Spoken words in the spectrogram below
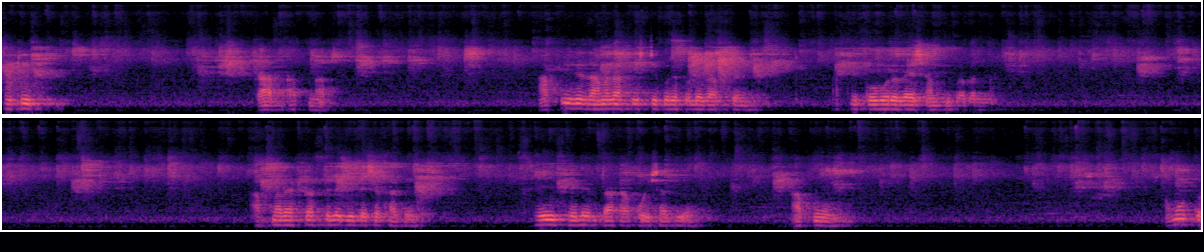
সঠিক কাজ আপনার। আপনি যে ঝামেলা সৃষ্টি করে চলে যাচ্ছেন, আপনি কবরে যায় শান্তি পাবেন না। আপনার একটা ছেলে বিদেশে থাকে, সেই ছেলের টাকা পয়সা দিয়ে আপনি সমস্ত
